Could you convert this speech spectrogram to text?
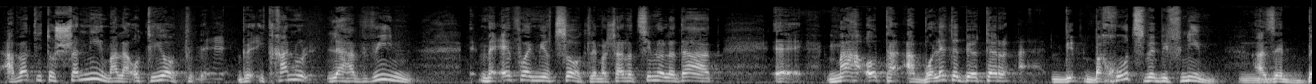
עבדתי איתו שנים על האותיות, והתחלנו להבין מאיפה הן יוצאות. למשל, רצינו לדעת אה, מה האות הבולטת ביותר ב- בחוץ ובפנים. אז זה ב'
